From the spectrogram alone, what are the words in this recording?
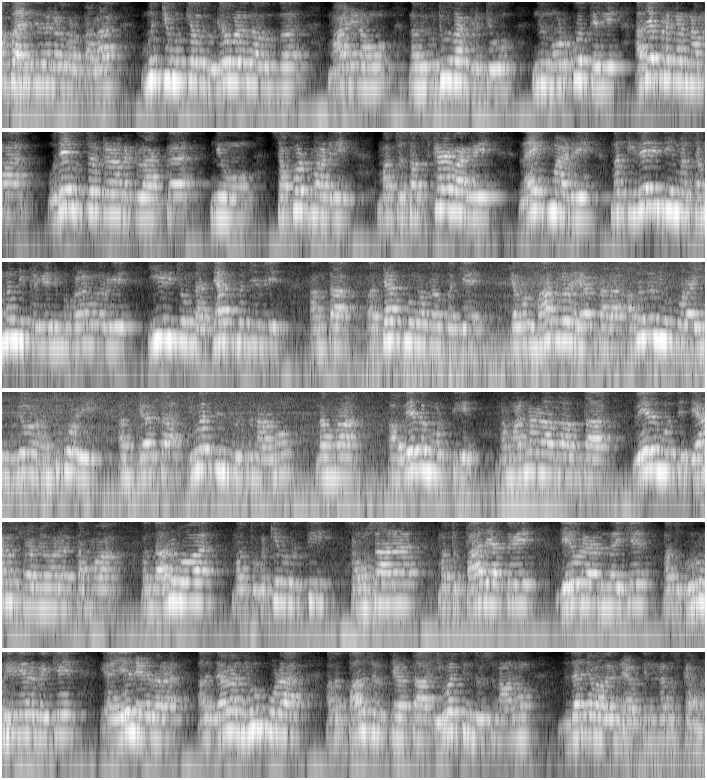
ಹಬ್ಬ ಹರಿದಿನಗಳು ಬರ್ತಾವಲ್ಲ ಮುಖ್ಯ ಮುಖ್ಯವಾದ ವಿಡಿಯೋಗಳನ್ನು ಅವ್ರನ್ನ ಮಾಡಿ ನಾವು ನಾವು ಯೂಟ್ಯೂಬ್ದಾಗ ಬಿಡ್ತೀವಿ. ನೀವು ನೋಡ್ಕೋತೀರಿ. ಅದೇ ಪ್ರಕಾರ ನಮ್ಮ ಉದಯ ಉತ್ತರ ಕರ್ನಾಟಕ ನೀವು ಸಪೋರ್ಟ್ ಮಾಡಿರಿ. ಮತ್ತು ಸಬ್ಸ್ಕ್ರೈಬ್ ಆಗಿರಿ, ಲೈಕ್ ಮಾಡಿರಿ, ಮತ್ತು ಇದೇ ರೀತಿ ನಿಮ್ಮ ಸಂಬಂಧಿಕರಿಗೆ, ನಿಮ್ಮ ಬಳಗದವರಿಗೆ ಈ ರೀತಿ ಒಂದು ಅಧ್ಯಾತ್ಮ ಜೀವಿ ಅಂತ ಅಧ್ಯಾತ್ಮವಾದ ಬಗ್ಗೆ ಕೆಲವೊಂದು ಮಾತುಗಳು ಹೇಳ್ತಾರೆ. ಅದನ್ನು ನೀವು ಕೂಡ ಈ ವಿಡಿಯೋ ಹಂಚಿಕೊಡ್ರಿ ಅಂತ ಹೇಳ್ತಾ ಇವತ್ತಿನ ದಿವಸ ನಾನು ನಮ್ಮ ವೇದಮೂರ್ತಿ, ನಮ್ಮ ಅಣ್ಣನಾದಂಥ ವೇದಮೂರ್ತಿ ಜಯಾನ ಸ್ವಾಮಿಯವರ ತಮ್ಮ ಒಂದು ಅನುಭವ ಮತ್ತು ವಕೀಲ ವೃತ್ತಿ, ಸಂಸಾರ ಮತ್ತು ಪಾದಯಾತ್ರೆ, ದೇವರ ಬಗ್ಗೆ ಮತ್ತು ಗುರು ಹಿರಿಯರ ಬಗ್ಗೆ ಏನು ಹೇಳಿದಾರೆ, ಅದನ್ನೆಲ್ಲ ನೀವು ಕೂಡ ಅದನ್ನು ಪಾಲಿಸಿರುತ್ತೆ ಹೇಳ್ತಾ ಇವತ್ತಿನ ದಿವಸ ನಾನು ಧನ್ಯವಾದಗಳನ್ನು ಹೇಳ್ತೀನಿ. ನಮಸ್ಕಾರ.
